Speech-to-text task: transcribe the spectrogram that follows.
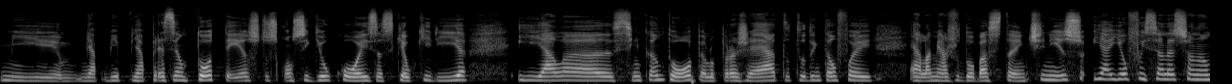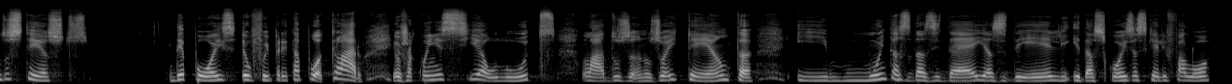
me, me, me apresentou textos, conseguiu coisas que eu queria e ela se encantou pelo projeto, tudo. Então foi, ela me ajudou bastante nisso e aí eu fui selecionando os textos. Depois eu fui para Itapuã. Claro, eu já conhecia o Lutz lá dos anos 80 e muitas das ideias dele e das coisas que ele falou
